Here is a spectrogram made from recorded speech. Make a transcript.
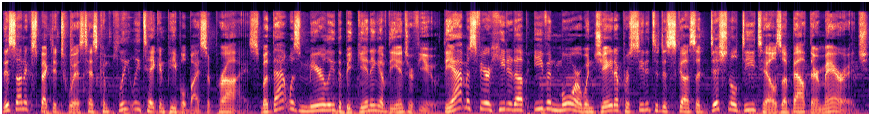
This unexpected twist has completely taken people by surprise, but that was merely the beginning of the interview. The atmosphere heated up even more when Jada proceeded to discuss additional details about their marriage.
